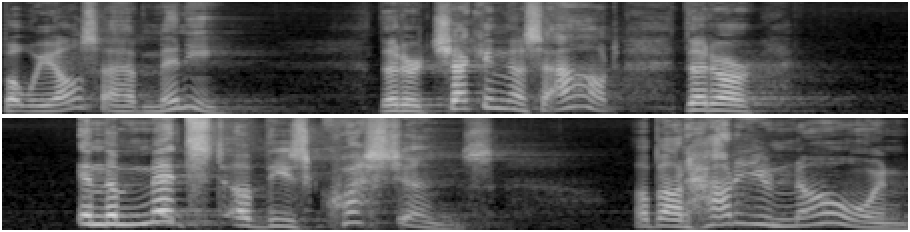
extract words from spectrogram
But we also have many that are checking us out, that are in the midst of these questions about how do you know and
